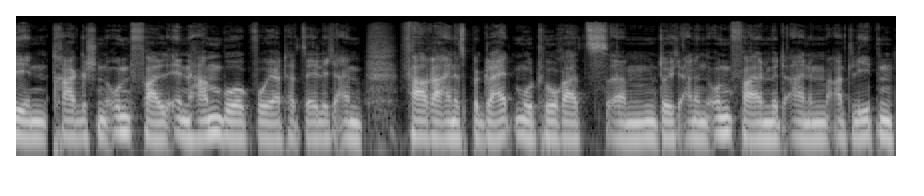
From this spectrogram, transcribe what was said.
den tragischen Unfall in Hamburg, wo ja tatsächlich ein Fahrer eines Begleitmotorrads ähm, durch einen Unfall mit einem Athleten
